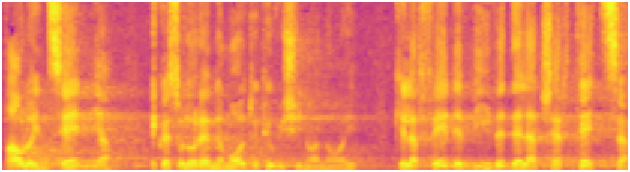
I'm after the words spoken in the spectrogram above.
Paolo insegna, e questo lo rende molto più vicino a noi, che la fede vive della certezza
